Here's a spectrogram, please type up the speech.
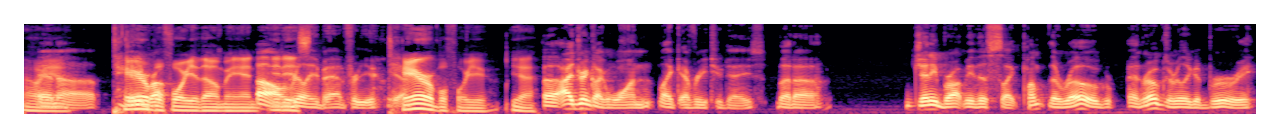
Oh, and yeah. uh, terrible for you though, man. Oh, It is really bad for you. Yeah. terrible for you. Yeah. Uh, I drink like one like every two days. But uh, Jenny brought me this like pump the Rogue, and Rogue's a really good brewery,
